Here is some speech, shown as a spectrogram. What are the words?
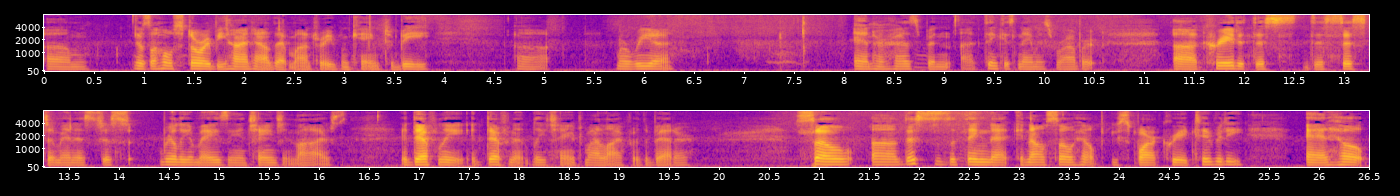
Um, there's a whole story behind how that mantra even came to be. Uh, Maria and her husband, I think his name is Robert, uh, created this this system, and it's just really amazing and changing lives. It definitely it definitely changed my life for the better. So uh, this is a thing that can also help you spark creativity and help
